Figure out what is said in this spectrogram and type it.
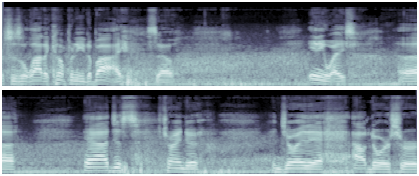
is a lot of company to buy. So, anyways, uh, yeah, just trying to enjoy the outdoors for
